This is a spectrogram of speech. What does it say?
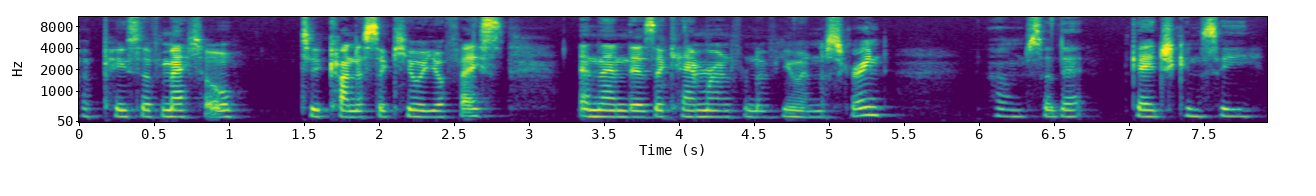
a piece of metal to kind of secure your face, and then there's a camera in front of you and a screen, um, so that Gage can see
